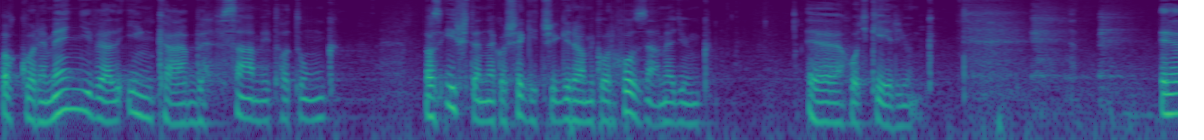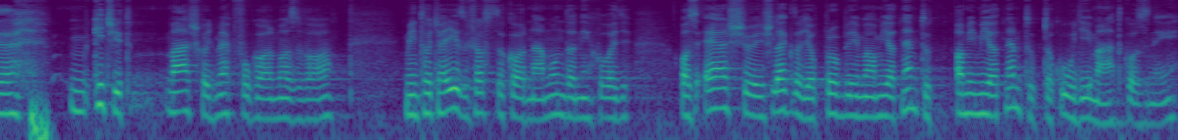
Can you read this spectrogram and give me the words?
akkor mennyivel inkább számíthatunk az Istennek a segítségére, amikor hozzá megyünk, eh, hogy kérjünk. Eh, kicsit máshogy megfogalmazva, mint hogyha Jézus azt akarná mondani, hogy az első és legnagyobb probléma, miatt nem tud, ami miatt nem tudtok úgy imádkozni,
